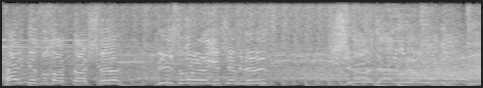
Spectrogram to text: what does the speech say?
herkes uzaklaştı. 1-0 öne geçebiliriz. Jardel vuruyor gol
